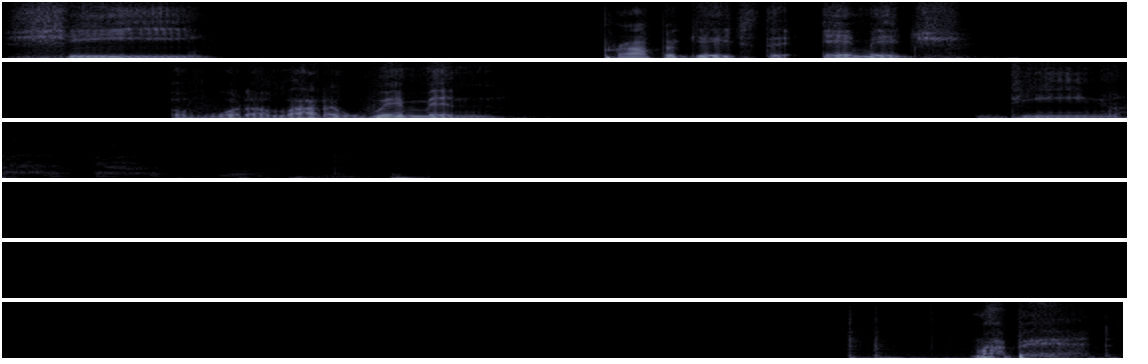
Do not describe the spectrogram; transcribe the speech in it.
she propagates the image of what a lot of women deem my bad.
